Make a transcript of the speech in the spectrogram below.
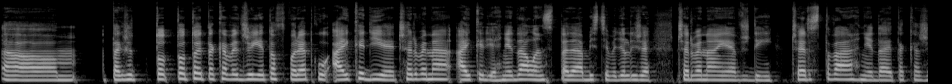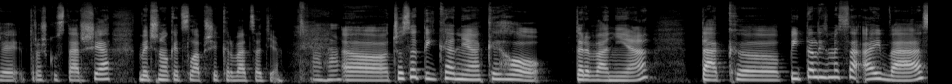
Um, Takže to, toto je taká vec, že je to v poriadku, aj keď je červená, aj keď je hnedá, len teda, aby ste vedeli, že červená je vždy čerstvá, hnedá je taká, že trošku staršia, väčšinou keď slabšie krvácate. Uh-huh. Uh, čo sa týka nejakého trvania, tak uh, pýtali sme sa aj vás,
